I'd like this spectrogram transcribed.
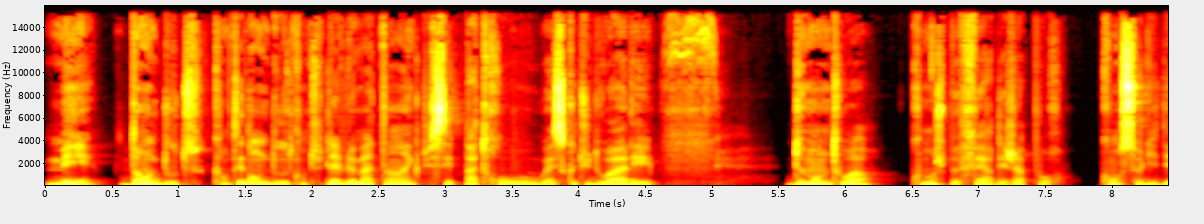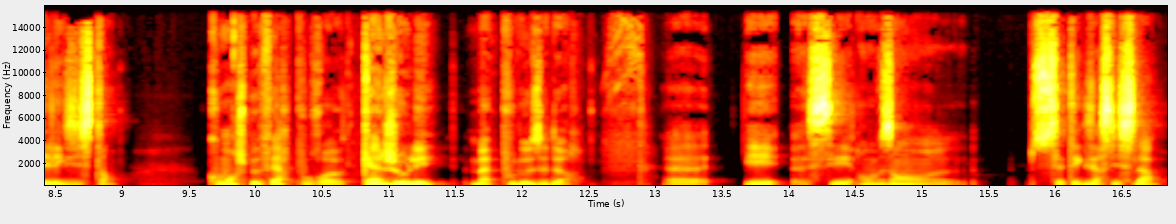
Mais dans le doute, quand tu es dans le doute, quand tu te lèves le matin et que tu sais pas trop où est-ce que tu dois aller, demande-toi comment je peux faire déjà pour consolider l'existant? Comment je peux faire pour euh, cajoler ma poule aux œufs d'or? Euh, Et c'est en faisant euh, cet exercice-là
